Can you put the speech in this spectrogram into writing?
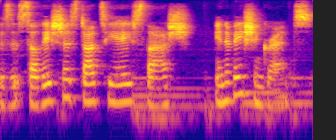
visit salvationist.ca slash innovation grants.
